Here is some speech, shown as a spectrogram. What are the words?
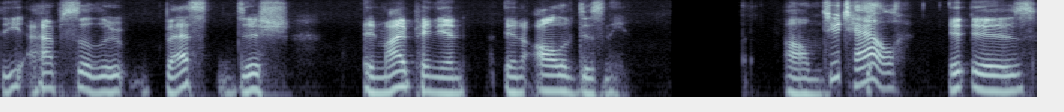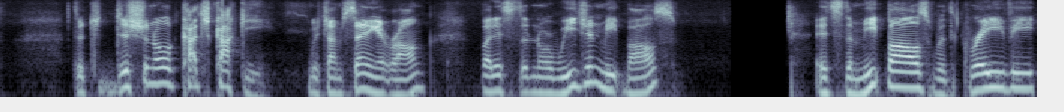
the absolute best dish, in my opinion, in all of Disney. Um, To tell. it is the traditional kachkaki, which I'm saying it wrong, but it's the Norwegian meatballs. It's the meatballs with gravy,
